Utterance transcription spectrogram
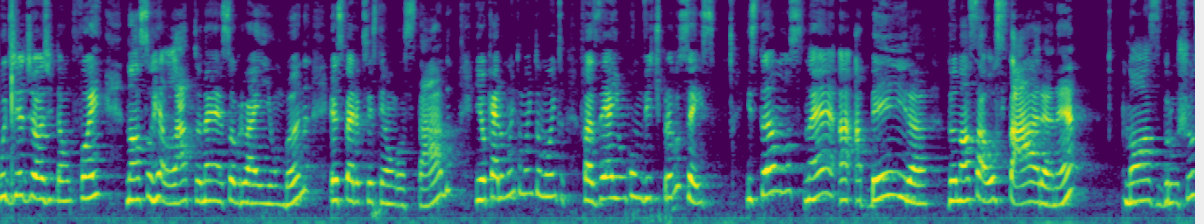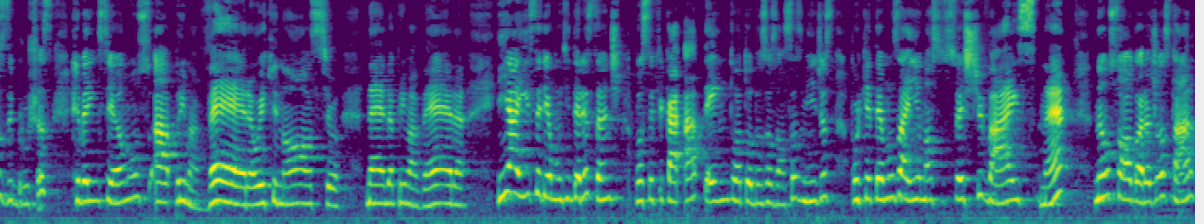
o dia de hoje, então, foi nosso relato, né, sobre o AI Umbanda. Eu espero que vocês tenham gostado. E eu quero muito, muito, muito fazer aí um convite para vocês. Estamos, né, à, beira do nossa Ostara, né? Nós, bruxos e bruxas, reverenciamos a primavera, o equinócio, né, da primavera. E aí seria muito interessante você ficar atento a todas as nossas mídias, porque temos aí nossos festivais, né? Não só agora de Ostara,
